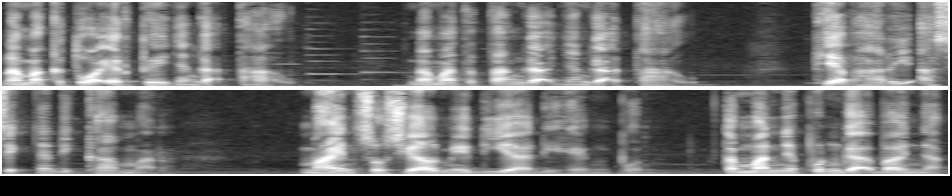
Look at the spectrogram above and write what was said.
Nama ketua RT-nya nggak tahu Nama tetangganya nggak tahu. Tiap hari asiknya di kamar. Main sosial media di handphone. Temannya pun nggak banyak.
